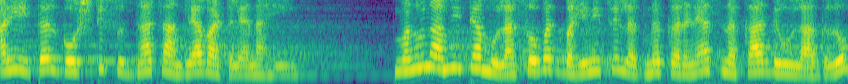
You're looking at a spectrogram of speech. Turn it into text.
आणि इतर गोष्टी सुद्धा चांगल्या वाटल्या नाही. म्हणून आम्ही त्या मुलासोबत बहिणीचे लग्न करण्यास नकार देऊ लागलो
